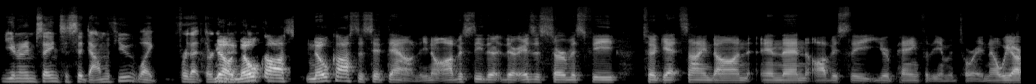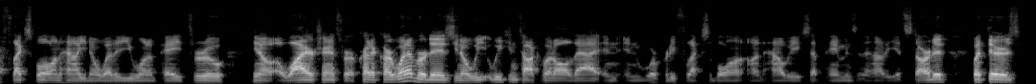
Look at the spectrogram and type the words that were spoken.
you know what I'm saying, to sit down with you, like for that 30 No, no cost, no cost to sit down. You know, obviously there, there is a service fee to get signed on, and then obviously you're paying for the inventory. Now we are flexible on how, you know, whether you want to pay through, you know, a wire transfer, a credit card, whatever it is, you know, we, we can talk about all that and, and we're pretty flexible on, on how we accept payments and how to get started. But there's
